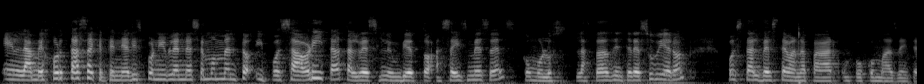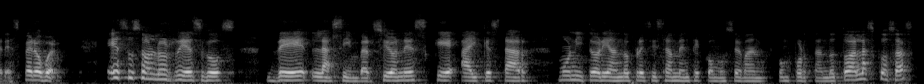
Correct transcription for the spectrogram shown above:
en la mejor tasa que tenía disponible en ese momento y pues ahorita tal vez lo invierto a seis meses, como los, las tasas de interés subieron, pues tal vez te van a pagar un poco más de interés. Pero bueno, esos son los riesgos de las inversiones que hay que estar monitoreando precisamente cómo se van comportando todas las cosas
